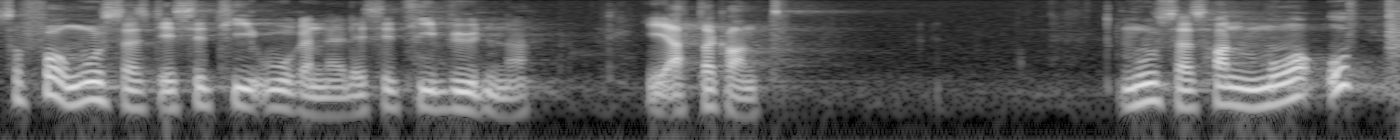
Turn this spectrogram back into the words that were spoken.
Så får Moses disse ti ordene, disse ti budene, i etterkant. Moses han må opp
